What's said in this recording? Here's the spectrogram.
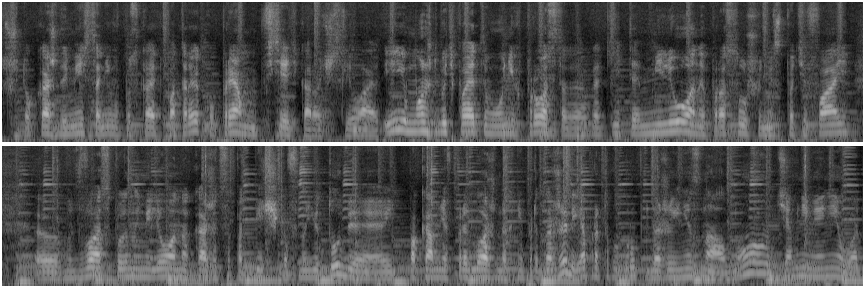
что каждый месяц они выпускают по треку, прям в сеть, короче, сливают. И, может быть, поэтому у них просто какие-то миллионы прослушиваний в Spotify, э, два с половиной миллиона, кажется, подписчиков на YouTube. Пока мне в предложенных не предложили, я про такую группу даже и не знал. Но, тем не менее, вот.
